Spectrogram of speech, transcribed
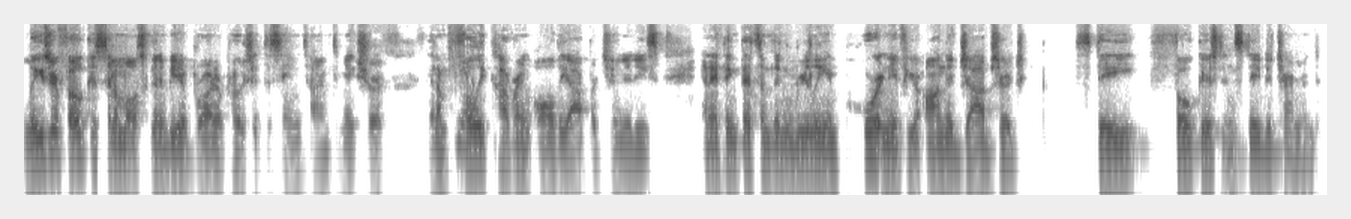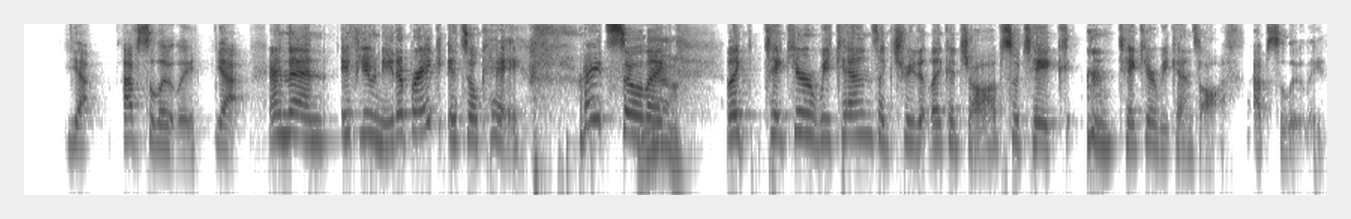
laser focused and I'm also going to be a broad approach at the same time to make sure that I'm fully yeah. covering all the opportunities. And I think that's something really important if you're on the job search. Stay focused and stay determined. Yeah, absolutely. Yeah. And then if you need a break, it's okay. right? So like yeah. Like take your weekends, like treat it like a job. So take take your weekends off. Absolutely.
